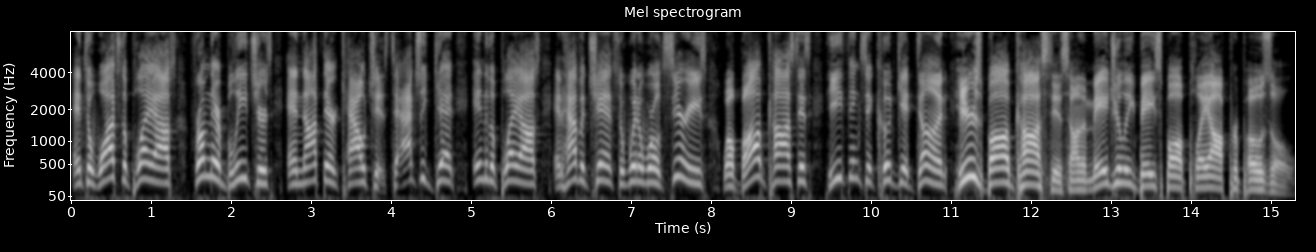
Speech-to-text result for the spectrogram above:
and to watch the playoffs from their bleachers and not their couches, to actually get into the playoffs and have a chance to win a World Series. Well, Bob Costas, he thinks it could get done. Here's Bob Costas on the Major League Baseball playoff proposal.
